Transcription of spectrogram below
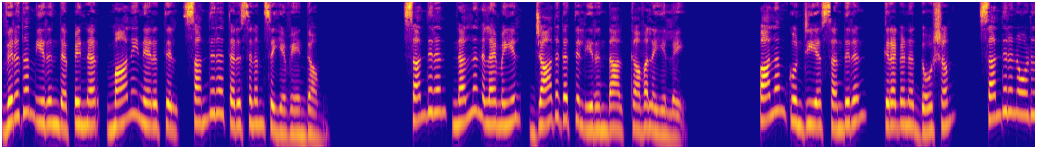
விரதம் இருந்த பின்னர் மாலை நேரத்தில் சந்திர தரிசனம் செய்ய வேண்டும். சந்திரன் நல்ல நிலைமையில் ஜாதகத்தில் இருந்தால் கவலையில்லை. பலம் குன்றிய சந்திரன் கிரகண தோஷம். சந்திரனோடு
